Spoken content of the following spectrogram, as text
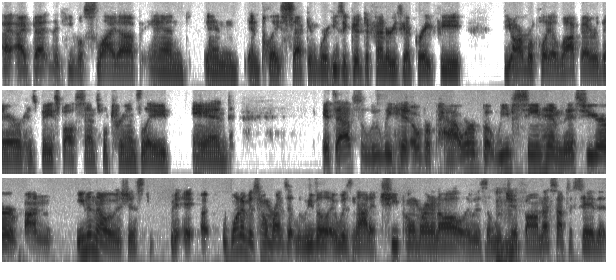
I, I bet that he will slide up and and and play second, where he's a good defender. He's got great feet. The arm will play a lot better there. His baseball sense will translate, and it's absolutely hit over power. But we've seen him this year on even though it was just it, uh, one of his home runs at Louisville, it was not a cheap home run at all. It was a legit mm-hmm. bomb. That's not to say that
